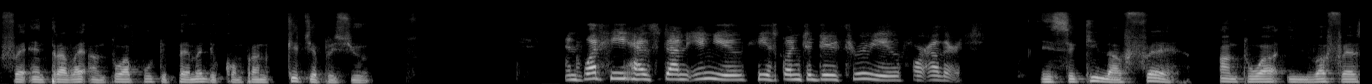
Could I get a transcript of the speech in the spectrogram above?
fait un travail en toi pour te permettre de comprendre que tu es précieux. And what He has done in you, He is going to do through you for others. Et ce qu'il a fait en toi, il va faire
